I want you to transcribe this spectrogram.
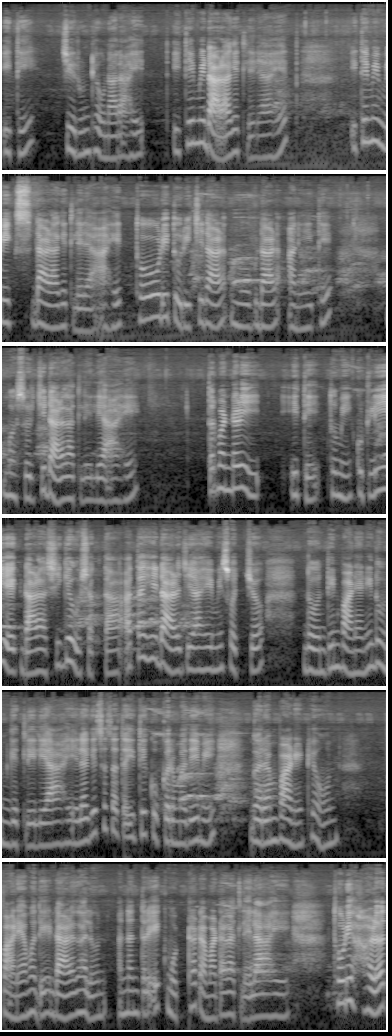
इथे चिरून ठेवणार आहेत इथे मी डाळा घेतलेल्या आहेत. इथे मी मिक्स डाळा घेतलेल्या आहेत. थोडी तुरीची डाळ मूग डाळ आणि इथे मसूरची डाळ घातलेली आहे. तर मंडळी इथे तुम्ही कुठलीही एक डाळ अशी घेऊ शकता. आता ही डाळ जी आहे मी स्वच्छ दोन तीन पाण्याने धुवून घेतलेली आहे. लगेचच आता इथे कुकरमध्ये मी गरम पाणी ठेवून पाण्यामध्ये डाळ घालून नंतर एक मोठा टमाटा घातलेला आहे. थोडी हळद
